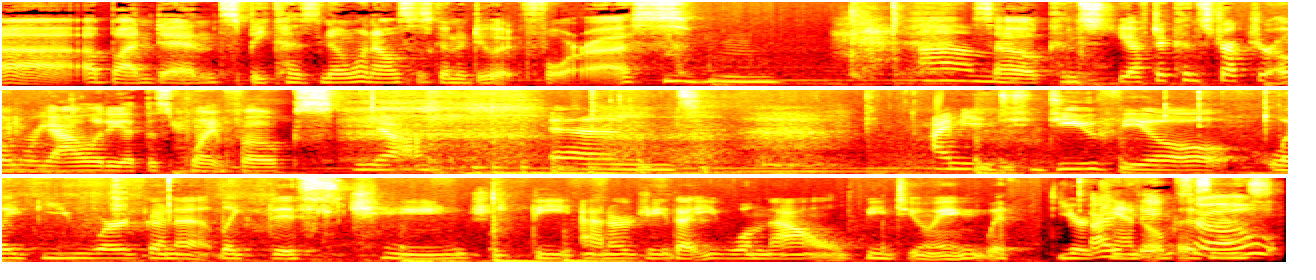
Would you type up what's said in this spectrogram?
uh, abundance, because no one else is going to do it for us. so cons- you have to construct your own reality at this point, folks. Yeah. And I mean, do you feel like you were gonna like this changed the energy that you will now be doing with your candle I think business? so.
